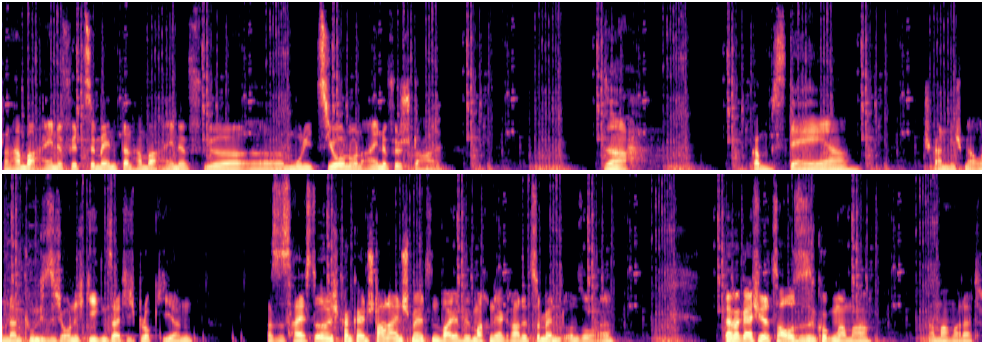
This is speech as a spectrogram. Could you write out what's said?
Dann haben wir eine für Zement, dann haben wir eine für äh, Munition und eine für Stahl. So. Kommst du her? Ich kann nicht mehr. Und dann tun die sich auch nicht gegenseitig blockieren. Also das heißt, oh, ich kann keinen Stahl einschmelzen, weil wir machen ja gerade Zement und so. Ne? Wenn wir gleich wieder zu Hause sind, gucken wir mal. Dann machen wir das.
